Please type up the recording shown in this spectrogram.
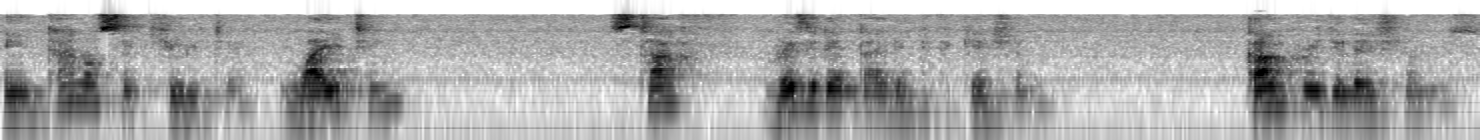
internal security, lighting, staff resident identification, camp regulations,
